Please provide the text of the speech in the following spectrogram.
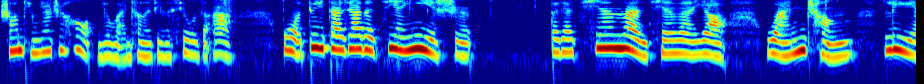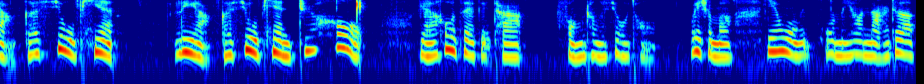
收完平边之后，你就完成了这个袖子啊。我对大家的建议是。大家千万千万要完成两个绣片，两个绣片之后，然后再给它缝成袖筒。为什么？因为我们我们要拿着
